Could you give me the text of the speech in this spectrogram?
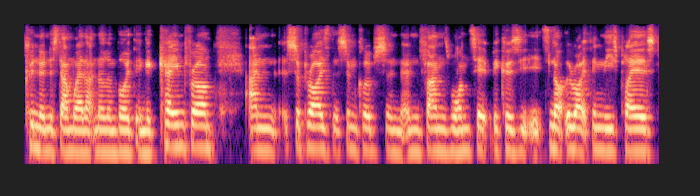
couldn't understand where that null and void thing had came from, and surprised that some clubs and, and fans want it because it's not the right thing. These players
